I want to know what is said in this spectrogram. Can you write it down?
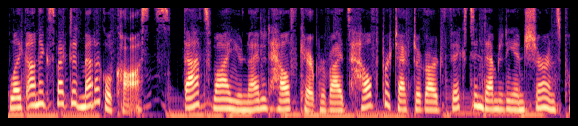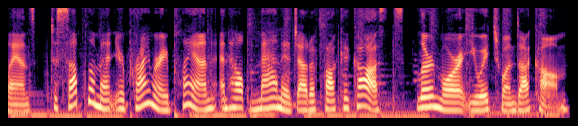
like unexpected medical costs. That's why United Healthcare provides Health Protector Guard fixed indemnity insurance plans to supplement your primary plan and help manage out of pocket costs. Learn more at uh1.com.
